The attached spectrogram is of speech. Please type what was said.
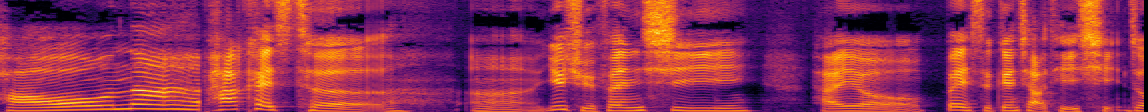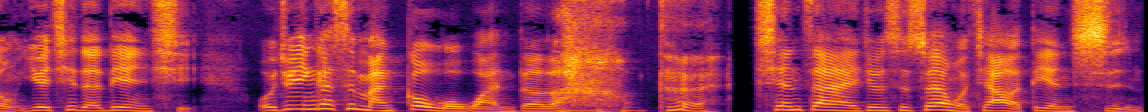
好，那 Podcast。嗯，乐曲分析，还有贝斯跟小提琴这种乐器的练习，我觉得应该是蛮够我玩的了。对，现在就是虽然我家有电视，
